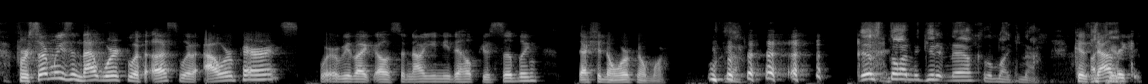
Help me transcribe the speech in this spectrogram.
for some reason, that worked with us, with our parents, where we like, oh, so now you need to help your sibling. That shit don't work no more. Yeah. They're starting to get it now because I'm like, nah. Because now they can-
